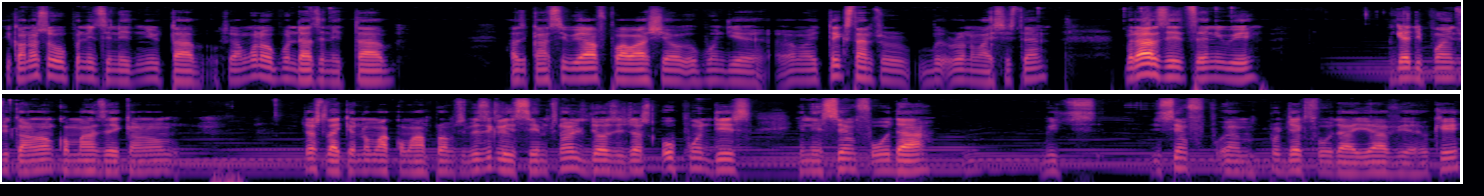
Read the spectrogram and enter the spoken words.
You can also open it in a new tab. So i'm going to open that in a tab as you can see we have PowerShell opened here um, it takes time to run on my system but that's it anyway. Get the point. We can run commands here you can run just like a normal command prompt. It's basically the same. It only does is just open this in the same folder with the same um, project folder you have here okay?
